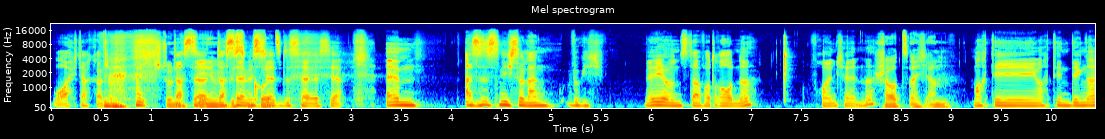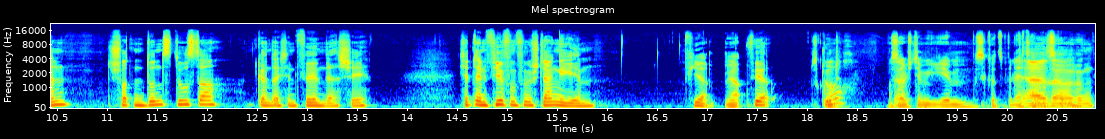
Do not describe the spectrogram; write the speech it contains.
Boah, ich dachte gerade schon. Stunde das, 10, ja, das, ist ja, das ist ja. Ähm, also es ist nicht so lang, wirklich, wenn ihr uns da vertraut, ne? Freundchen, ne? Schaut's euch an. Macht, die, macht den Ding an, Schotten Dunstduster, gönnt euch den Film, der ist schön. Ich habe den 4 von 5 Sternen gegeben. Vier, ja. 4. Ist gut. Auch? Was Ja. habe ich dem gegeben? Muss ich kurz bei Ja, Letterboxd mal gucken. gucken.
